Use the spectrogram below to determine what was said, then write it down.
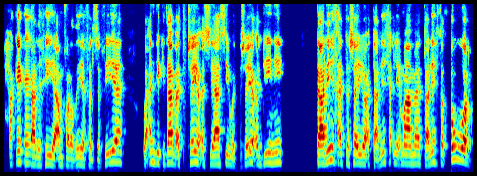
حقيقة تاريخية أم فرضية فلسفية وعندي كتاب التشيع السياسي والتشيع الديني تاريخ التشيع تاريخ الإمامة تاريخ تطور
